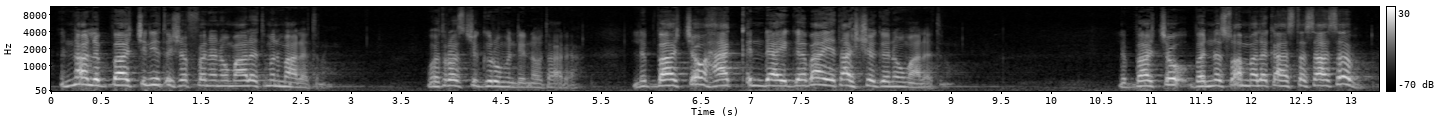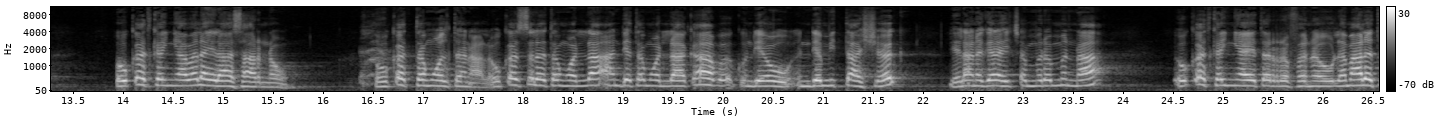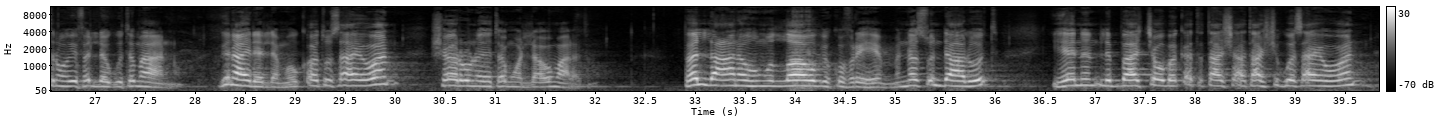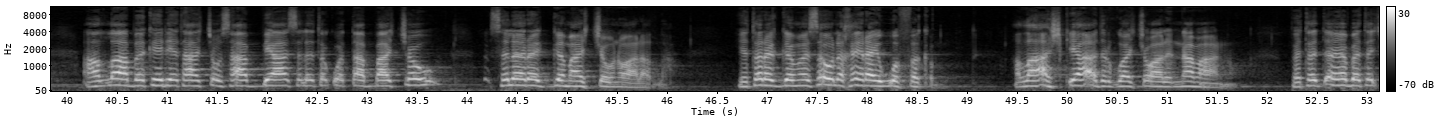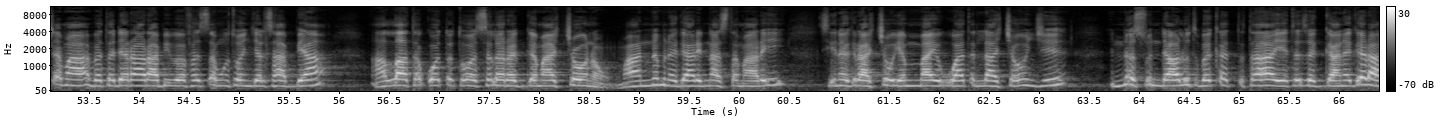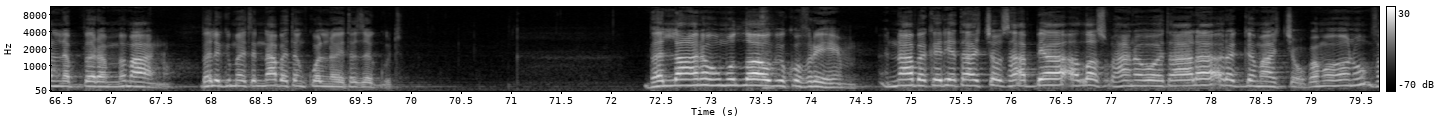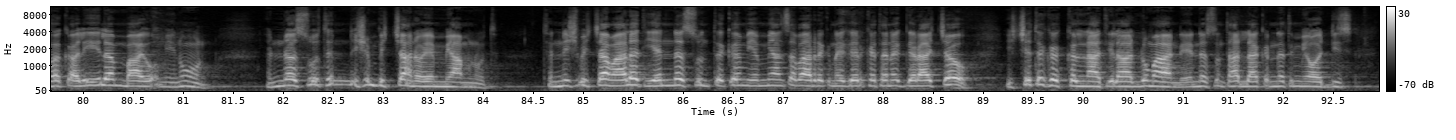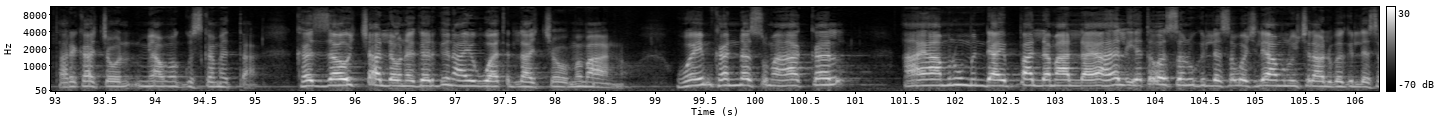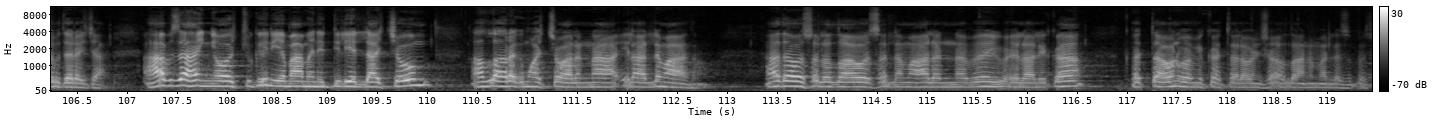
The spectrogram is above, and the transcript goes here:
እና ልባችን የተሸፈነ ነው ማለት ምን ማለት ነው? ወትሮስ ችግሩ ምንድን ነው ታዲያ ልባቸው ሀቅ እንዳይገባ የታሸገ ነው ማለት ነው። ልባቸው በእነሱ አመለካ አስተሳሰብ እውቀት ከኛ በላይ ላሳር ነው። እውቀት ተሞልተናል። እውቀት ስለተሞላ አንድ የተሞላ እቃ እንደሚታሸግ ሌላ ነገር አይጨምርምና እውቀት ከኛ የተረፈ ነው ለማለት ነው የፈለጉት ማለት ነው። ግን አይደለም። እውቀቱ ሳይሆን ሸሩ ነው የተሞላው ማለት ነው በልአነሁም ላሁ ቢኩፍሪህም። እነሱ እንዳሉት ይህንን ልባቸው በቀጥታ ታሽጎ ሳይሆን አላህ በክህደታቸው ሳቢያ ስለተቆጣባቸው ስለረገማቸው ነው አላላ የተረገመ ሰው ለኸይር አይወፈቅም። አላህ አሽቅያ አድርጓቸዋልና ማለት ነው። በተደራራቢ በፈጸሙት ወንጀል ሳቢያ አላህ ተቆጥቶ ስለረገማቸው ነው። ማንም ነጋሪና አስተማሪ ሲነግራቸው የማይዋጥላቸው እንጂ እነሱ እንዳሉት በቀጥታ የተዘጋ ነገር አልነበረም። ማለት ነው? በልግመትና በተንኮል ነው የተዘጉት። በላነሁም ላሁ ቢኩፍሪህም እና በክህደታቸው ሳቢያ አላህ ስብሓናሁ ወተላ ረገማቸው። በመሆኑም ፈቀሊለን ማ እነሱ ትንሽም ብቻ ነው የሚያምኑት። ትንሽ ብቻ ማለት የእነሱን ጥቅም የሚያንጸባርቅ ነገር ከተነገራቸው ይቺ ትክክል ናት ይላሉ ማለት ነው የእነሱን ታላቅነት የሚያወዲስ ታሪካቸውን የሚያመጉስ ከመጣ ከዛ ውጭ ያለው ነገር ግን አይዋጥላቸውም ማለት ነው ወይም ከእነሱ መካከል አያምኑም እንዳይባል ለማላ ያህል የተወሰኑ ግለሰቦች ሊያምኑ ይችላሉ በግለሰብ ደረጃ አብዛኛዎቹ ግን የማመን እድል የላቸውም አላህ ረግሟቸዋልና ይላል ማለት ነው هذا وصلى الله وسلم على النبي وإلى لقاء ቀጣውን በሚከተለው እንሻ አላህ እንመለስበት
